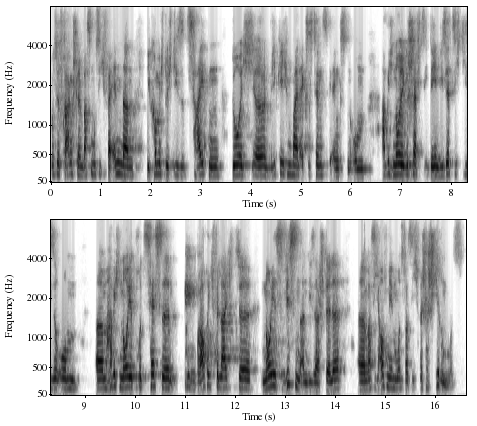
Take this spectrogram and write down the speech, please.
muss mir Fragen stellen, was muss ich verändern? Wie komme ich durch diese Zeiten durch? Äh, wie gehe ich mit meinen Existenzängsten um? Habe ich neue Geschäftsideen? Wie setze ich diese um? Ähm, habe ich neue Prozesse? Brauche ich vielleicht äh, neues Wissen an dieser Stelle, äh, was ich aufnehmen muss, was ich recherchieren muss?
